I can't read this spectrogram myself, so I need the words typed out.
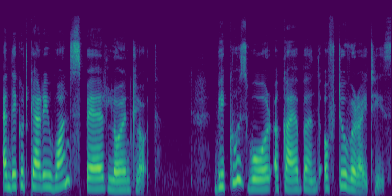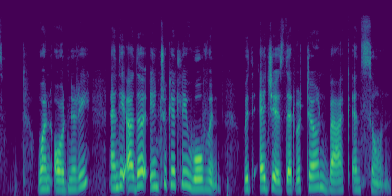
and they could carry one spare loincloth. Bhikkhus wore a kayaband of two varieties, one ordinary and the other intricately woven with edges that were turned back and sewn.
